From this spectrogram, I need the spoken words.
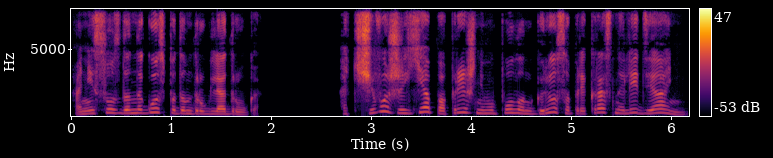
Они созданы Господом друг для друга. Отчего же я по-прежнему полон грез о прекрасной леди Анне?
